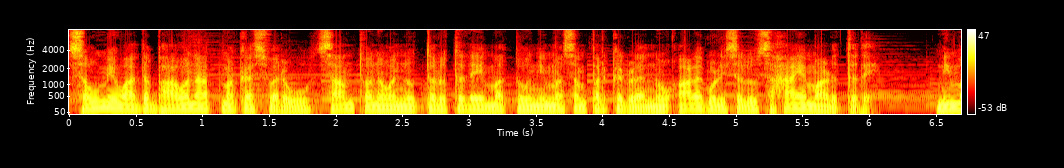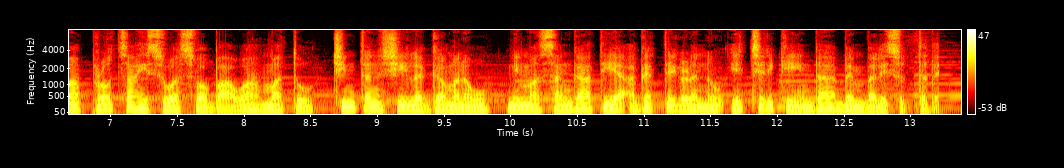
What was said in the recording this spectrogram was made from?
ಸೌಮ್ಯವಾದ ಭಾವನಾತ್ಮಕ ಸ್ವರವು ಸಾಂತ್ವನವನ್ನು ತರುತ್ತದೆ ಮತ್ತು ನಿಮ್ಮ ಸಂಪರ್ಕಗಳನ್ನು ಆಳಗೊಳಿಸಲು ಸಹಾಯ ಮಾಡುತ್ತದೆ. ನಿಮ್ಮ ಪ್ರೋತ್ಸಾಹಿಸುವ ಸ್ವಭಾವ ಮತ್ತು ಚಿಂತನಶೀಲ ಗಮನವು ನಿಮ್ಮ ಸಂಗಾತಿಯ ಅಗತ್ಯಗಳನ್ನು ಎಚ್ಚರಿಕೆಯಿಂದ ಬೆಂಬಲಿಸುತ್ತದೆ.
